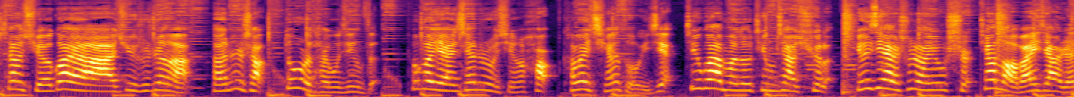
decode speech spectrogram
像雪怪啊、巨石阵啊，本质上都是太空精子。不过眼前这种型号可谓前所未见，精怪们都听不下去了，凭借数量优势将老白一家人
